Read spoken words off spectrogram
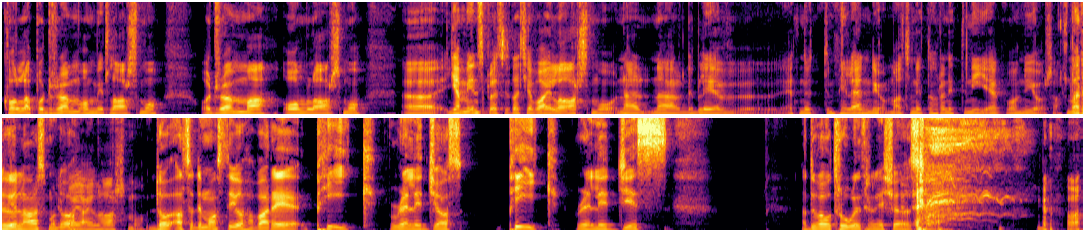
kolla på Dröm om mitt Larsmo och drömma om Larsmo. Eh, jag minns plötsligt att jag var i Larsmo när, när det blev eh, ett nytt millennium, alltså 1999 på nyårsafton. Var du i Larsmo Då var då? jag i Larsmo. då? Alltså det måste ju ha varit peak religious... Peak religious... Att du var otroligt religiös då.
